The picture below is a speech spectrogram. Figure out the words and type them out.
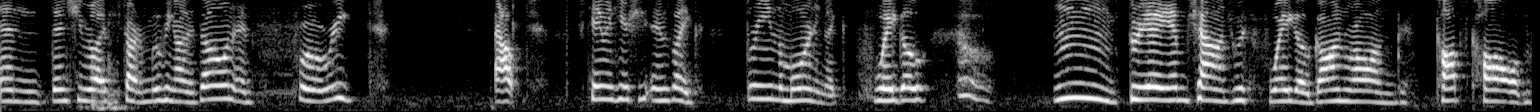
and then she realized he started moving on his own and freaked out. She came in here, she it was like 3 in the morning, like, Fuego. Mmm, 3 a.m. challenge with Fuego, gone wrong. Cops called,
